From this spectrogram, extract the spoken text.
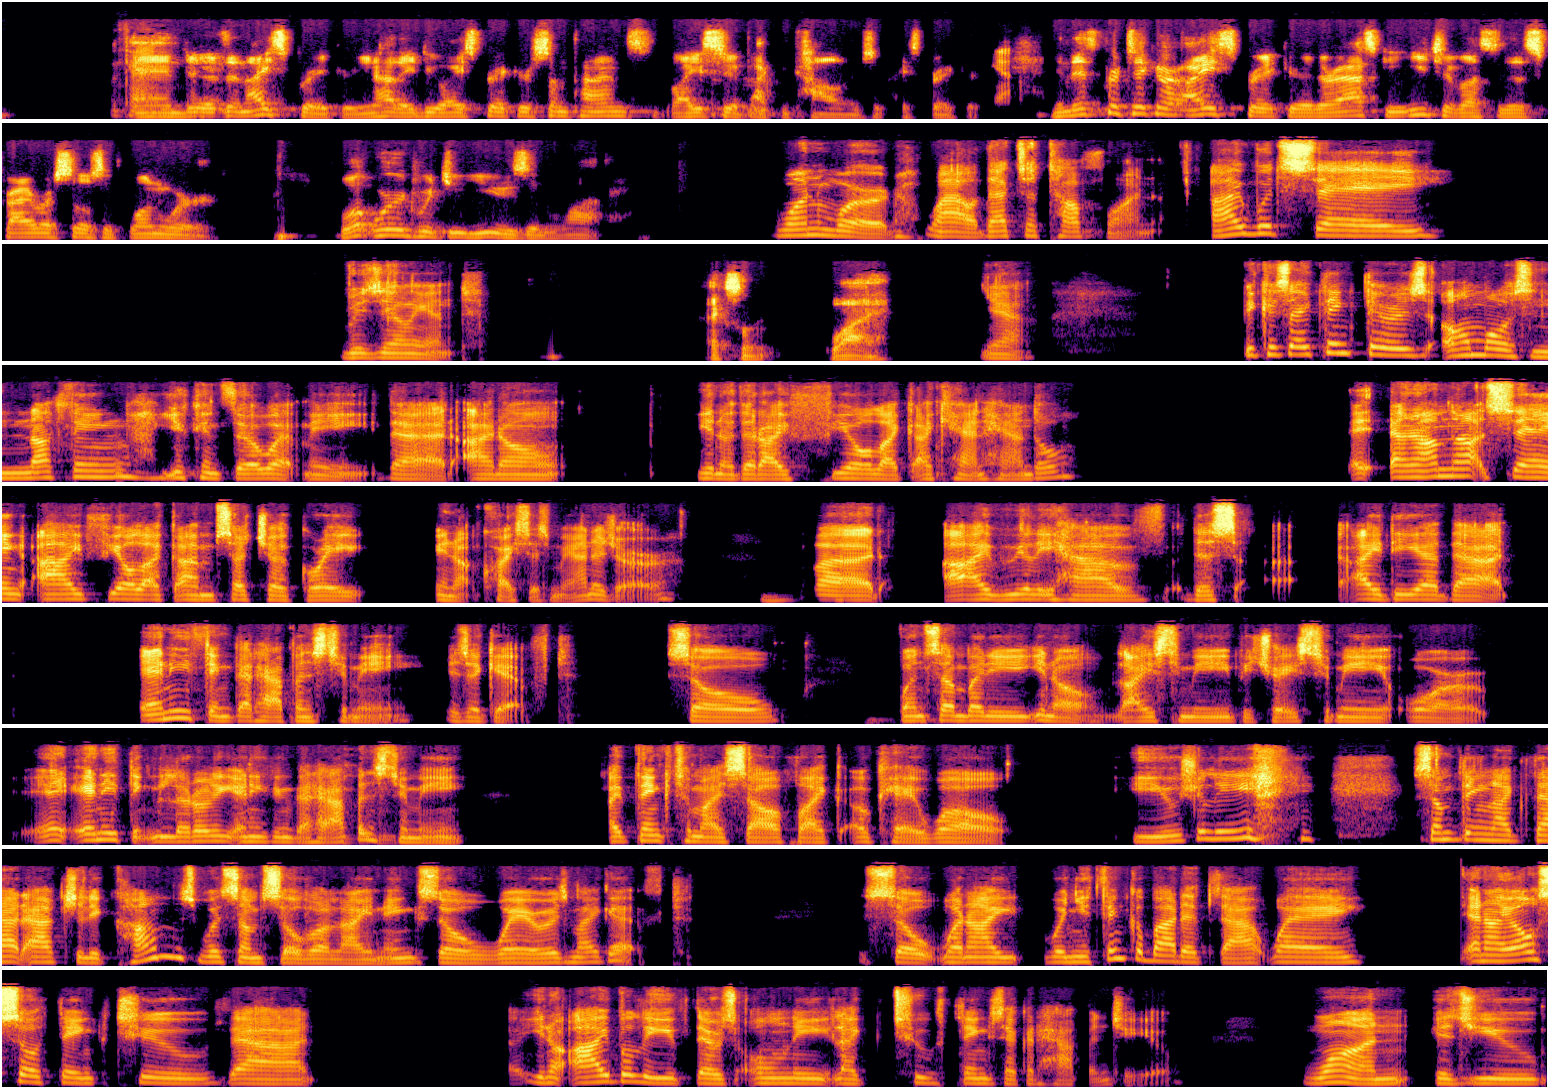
Okay. And there's an icebreaker. You know how they do icebreakers sometimes? Well, I used to do it back in college, an icebreaker. Yeah. In this particular icebreaker, they're asking each of us to describe ourselves with one word. What word would you use and why? One word. Wow, that's a tough one. I would say resilient. Excellent. Why? Yeah. Because I think there's almost nothing you can throw at me that I don't, you know, that I feel like I can't handle. And I'm not saying I feel like I'm such a great, you know, crisis manager, mm-hmm. but I really have this uh, idea that anything that happens to me is a gift. So when somebody, you know, lies to me, betrays to me, or anything, literally anything that happens to me, I think to myself, like, okay, well, usually something like that actually comes with some silver lining. So where is my gift? So when I when you think about it that way, and I also think too that you know, I believe there's only like two things that could happen to you. One is you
